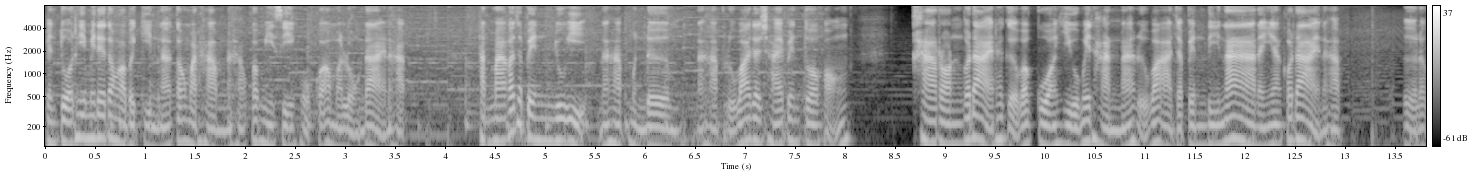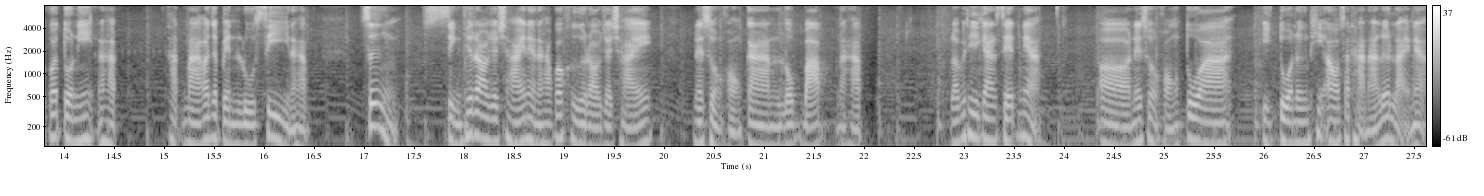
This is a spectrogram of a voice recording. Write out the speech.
เป็นตัวที่ไม่ได้ต้องเอาไปกินนะต้องมาทำนะครับ ก็มี C6 ก็เอามาลงได้นะครับ ถัดมาก็จะเป็นยูอินะครับเหมือนเดิมนะครับ หรือว่าจะใช้เป็นตัวของคารอนก็ได้ ถ้าเกิดว่ากลัวฮิวไม่ทันนะหรือว่าอาจจะเป็นลีน่าอะไรเงี้ยก็ได้นะครับเออแล้วก็ตัวนี้นะครับ ถัดมาก็จะเป็นลูซี่นะครับซึ่งสิ่งที่เราจะใช้เนี่ยนะครับก็คือเราจะใช้ในส่วนของการลบบัฟนะครับ แล้ววิธีการเซตเนี่ย ในส่วนของตัวอีกตัวหนึ่งที่เอาสถานะเลือดไหลเนี่ย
